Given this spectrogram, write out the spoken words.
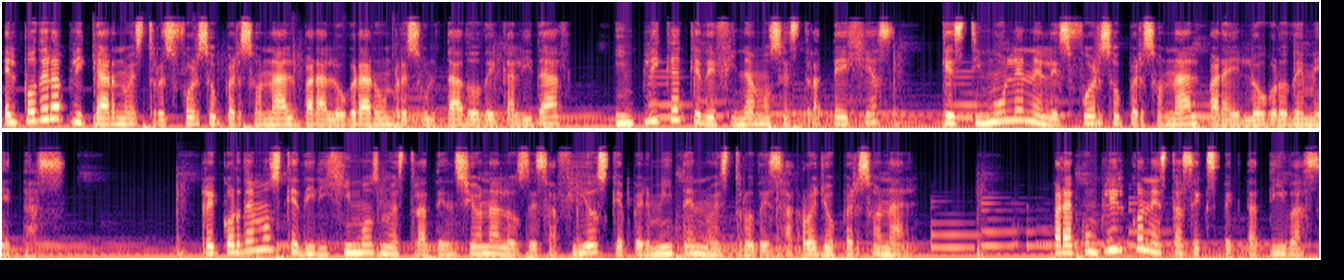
El poder aplicar nuestro esfuerzo personal para lograr un resultado de calidad implica que definamos estrategias que estimulen el esfuerzo personal para el logro de metas. Recordemos que dirigimos nuestra atención a los desafíos que permiten nuestro desarrollo personal. Para cumplir con estas expectativas,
